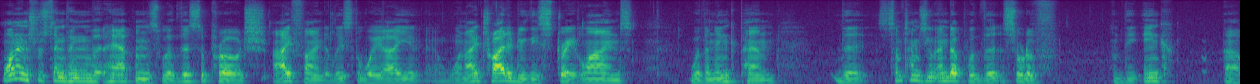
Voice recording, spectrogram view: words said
One interesting thing that happens with this approach, I find, at least the way I, when I try to do these straight lines with an ink pen, the sometimes you end up with the sort of the ink uh,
